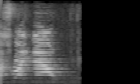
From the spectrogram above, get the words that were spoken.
us right now?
